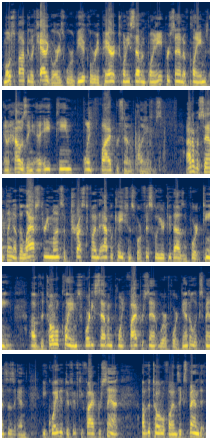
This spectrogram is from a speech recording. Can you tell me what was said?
most popular categories were vehicle repair at 27.8% of claims and housing at 18.5% of claims. Out of a sampling of the last three months of trust fund applications for fiscal year 2014, of the total claims, 47.5% were for dental expenses and equated to 55% of the total funds expended.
